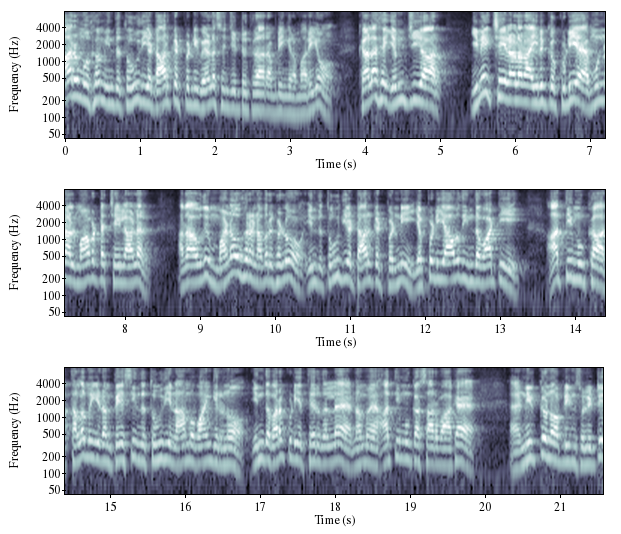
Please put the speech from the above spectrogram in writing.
ஆறுமுகம் இந்த தொகுதியை டார்கெட் பண்ணி வேலை செஞ்சுட்டு இருக்கிறார் அப்படிங்கிற மாதிரியும் கழக எம்ஜிஆர் இணை செயலாளராக இருக்கக்கூடிய முன்னாள் மாவட்ட செயலாளர் அதாவது மனோகரன் அவர்களும் இந்த தொகுதியை டார்கெட் பண்ணி எப்படியாவது இந்த வாட்டி அதிமுக தலைமையிடம் பேசி இந்த தொகுதியை நாம் வாங்கிடணும். இந்த வரக்கூடிய தேர்தலில் நம்ம அதிமுக சார்பாக நிற்கணும் அப்படின்னு சொல்லிட்டு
